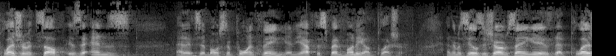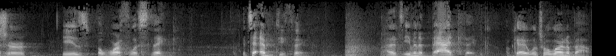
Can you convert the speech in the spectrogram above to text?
pleasure itself is the ends and it's the most important thing and you have to spend money on pleasure. And the Mesilas Yesharim saying is that pleasure is a worthless thing. It's an empty thing. And it's even a bad thing. Okay? Which we'll learn about.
